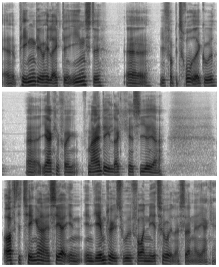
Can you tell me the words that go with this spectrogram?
at penge det er jo heller ikke det eneste, øh, vi får betroet af Gud. Uh, jeg kan for, for mig en del, der kan jeg sige, at jeg ofte tænker, når jeg ser en, en hjemløs ude for netto eller sådan, at jeg kan...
